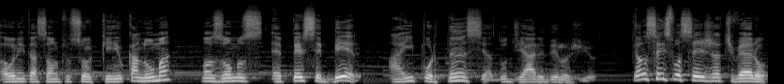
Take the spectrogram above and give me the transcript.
orientação do professor Keio Kanuma, nós vamos é, perceber a importância do diário de elogios. Eu não sei se vocês já tiveram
